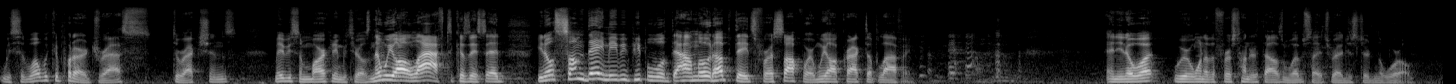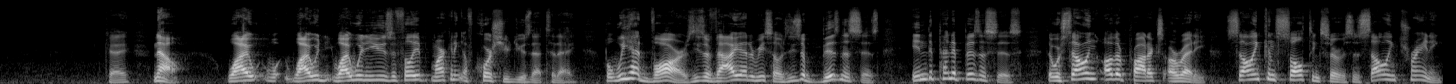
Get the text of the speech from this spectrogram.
We said, well, we could put our address, directions, maybe some marketing materials. And then we all laughed because they said, you know, someday maybe people will download updates for our software. And we all cracked up laughing. And you know what? We were one of the first 100,000 websites registered in the world. Okay? Now, why, why, would, why wouldn't you use affiliate marketing? Of course you'd use that today. But we had VARs. These are value added resellers. These are businesses, independent businesses that were selling other products already, selling consulting services, selling training.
